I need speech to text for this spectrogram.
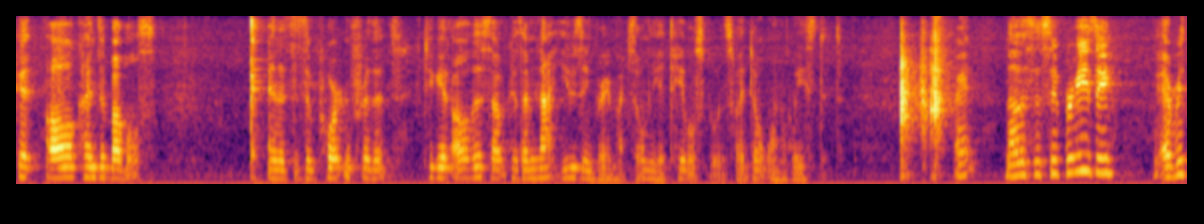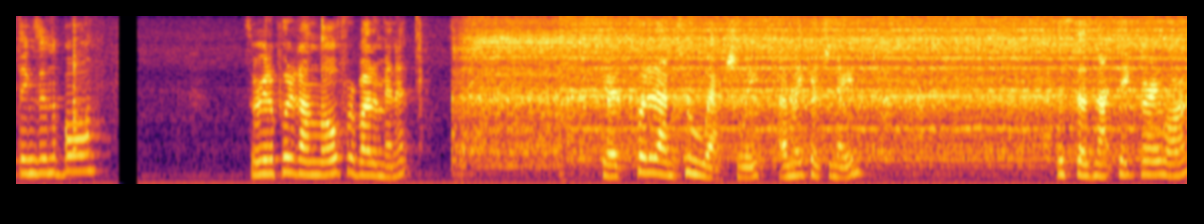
get all kinds of bubbles. And it's as important for the to get all this out because I'm not using very much. It's only a tablespoon, so I don't want to waste it. All right, now this is super easy. Everything's in the bowl. So we're to put it on low for about a minute. Okay, put it on two actually, on my KitchenAid. This does not take very long,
